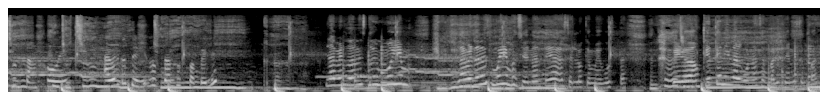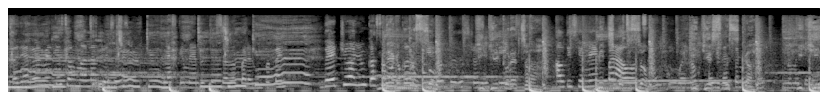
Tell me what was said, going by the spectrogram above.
siendo tan joven, haber conseguido tantos papeles? La verdad estoy muy em- la verdad es muy emocionante hacer lo que me gusta. Pero aunque he tenido algunas apariciones en pantalla, realmente son malas veces las que me han rechazado para algún papel. De hecho, hay un caso muy conocido de King. Audicioné para 11 y bueno, evidentemente no me quedé.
